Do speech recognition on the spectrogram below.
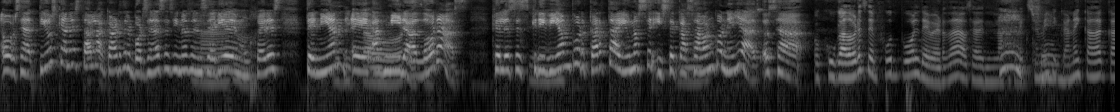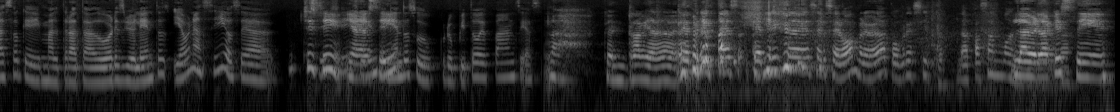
o sea, tíos que han estado en la cárcel por ser asesinos en serie de mujeres, tenían eh, admiradoras que les escribían por carta y unas se, y se casaban con ellas, o sea... O jugadores de fútbol, de verdad, o sea, en la selección mexicana hay cada caso que hay maltratadores, violentos, y aún así, o sea... Sí, sí, y siguen teniendo su grupito de fans y así. Ah. Qué rabia, ¿verdad? Qué triste, es, qué triste debe ser ser hombre, ¿verdad? Pobrecito. La pasan muy La verdad, que sí.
